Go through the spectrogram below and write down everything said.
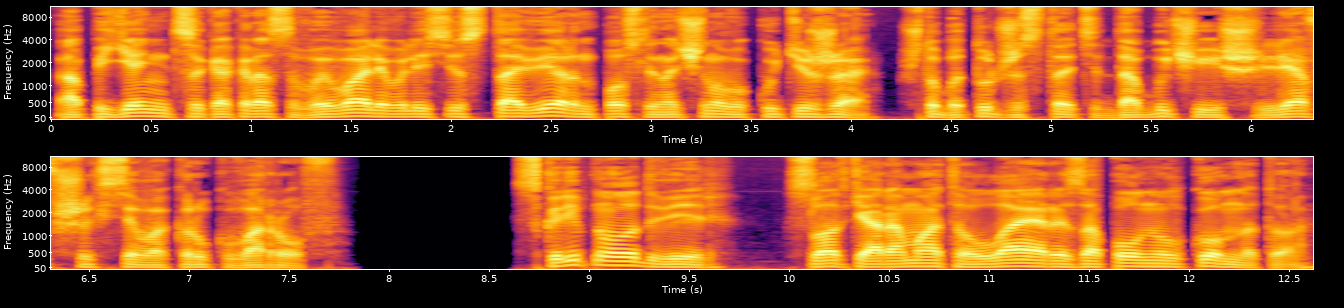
а пьяницы как раз вываливались из таверн после ночного кутежа, чтобы тут же стать добычей шлявшихся вокруг воров. Скрипнула дверь. Сладкий аромат Лайры заполнил комнату.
